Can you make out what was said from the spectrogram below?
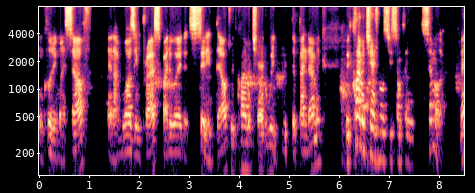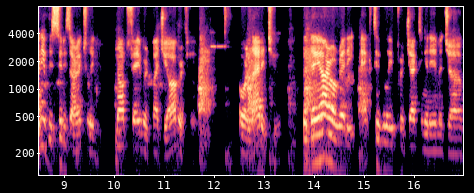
including myself. And I was impressed by the way that city dealt with climate change, with, with the pandemic. With climate change, we'll see something similar. Many of these cities are actually not favored by geography or latitude, but they are already actively projecting an image of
